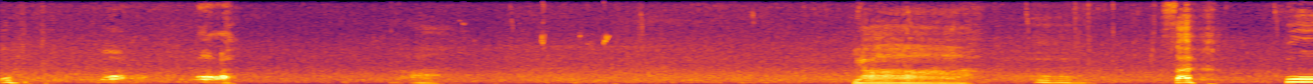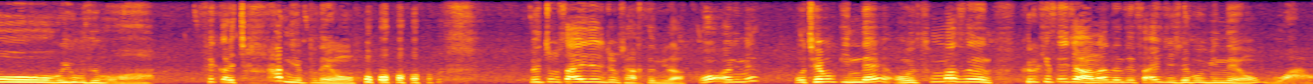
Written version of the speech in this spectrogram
오, 히트. 어, 어. 야. 쌀. 오, 이거 보세요. 와. 색깔이 참 예쁘네요. 좀 사이즈는 좀 작습니다. 어, 아니네? 어, 제법 있네? 어, 손맛은 그렇게 세지 않았는데 사이즈 제법 있네요. wow.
